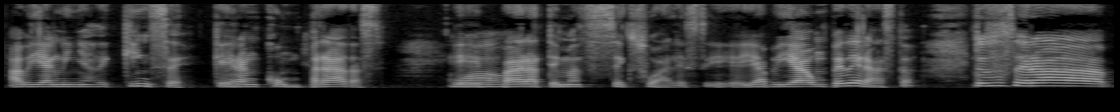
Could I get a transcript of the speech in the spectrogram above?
había niñas de 15 que eran compradas eh, para temas sexuales y, había un pederasta. Entonces era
